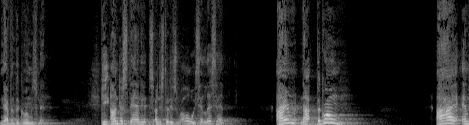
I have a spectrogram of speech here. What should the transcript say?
never the groomsman. He understand understood his role. He said, Listen, I'm not the groom. I am,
